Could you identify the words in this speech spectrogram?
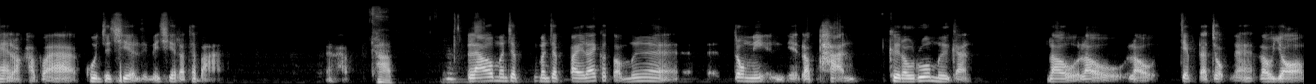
ร์หรอกครับว่าคุณจะเชียร์หรือไม่เชียร์รัฐบาลนะครับครับ แล้วมันจะมันจะไปได้ก็ต่อเมื่อตรงนี้เราผ่านคือเราร่วมมือกัน เราเราเราเจ็บแต่จบนะ เรายอม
